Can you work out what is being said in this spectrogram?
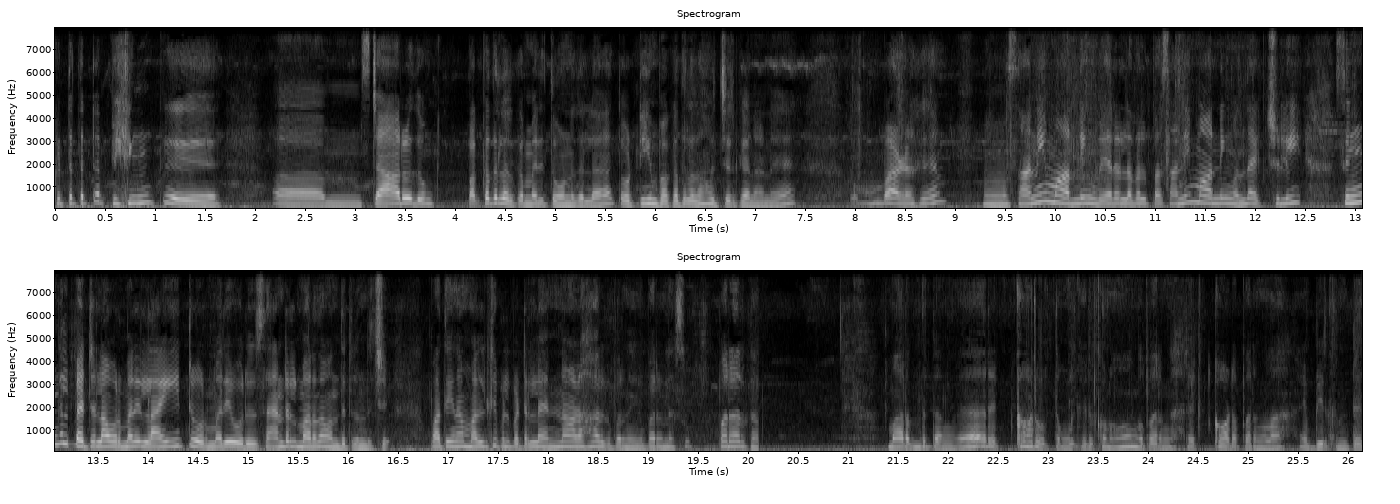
கிட்டத்தட்ட பிங்க்கு ஸ்டாரும் எதுவும் பக்கத்தில் இருக்க மாதிரி தோணுதில்ல? தொட்டியும் பக்கத்தில் தான் வச்சுருக்கேன் நான். ரொம்ப அழகு. சனி மார்னிங் வேறு லெவல் இப்போ சனி மார்னிங் வந்து ஆக்சுவலி சிங்கிள் பெட்டெல்லாம் ஒரு மாதிரி லைட் ஒரு மாதிரி ஒரு சாண்டல் மாதிரி தான் வந்துட்டு இருந்துச்சு. பார்த்தீங்கன்னா மல்டிபிள் பெட்டெல்லாம் என்ன அழகாக இருக்குது பாருங்கள் இங்கே பாருங்கள் சூப்பராக இருக்காங்க மறந்துட்டாங்க. ரெட் கார்டு ஒருத்தவங்களுக்கு எடுக்கணும். இங்கே பாருங்கள் ரெட் கார்டை பாருங்களா எப்படி இருக்குன்ட்டு.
